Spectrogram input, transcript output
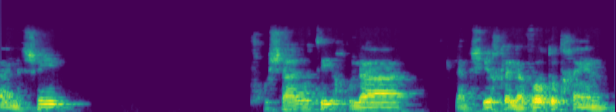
האנשים. התחושה הזאת יכולה להמשיך ללוות אתכם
